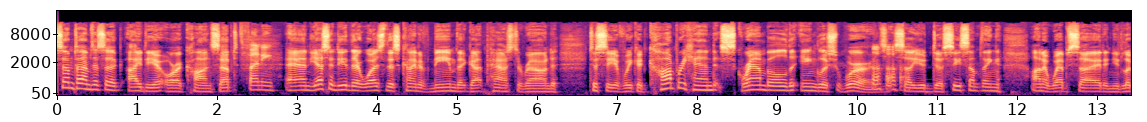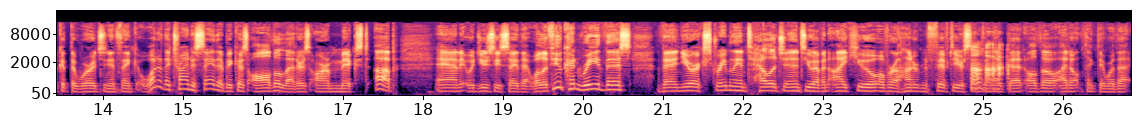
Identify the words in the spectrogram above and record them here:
sometimes it's an idea or a concept. It's funny. And yes, indeed, there was this kind of meme that got passed around to see if we could comprehend scrambled English words. so you'd uh, see something on a website and you'd look at the words and you'd think, what are they trying to say there? Because all the letters are mixed up. And it would usually say that, well, if you can read this, then you're extremely intelligent. You have an IQ over 150 or something like that. Although I don't think they were that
